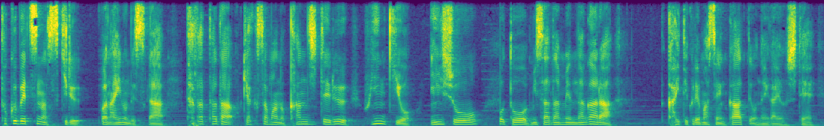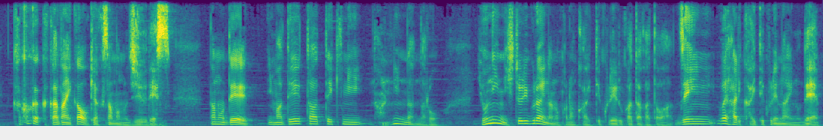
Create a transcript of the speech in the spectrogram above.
特別なスキルはないのですがただただお客様の感じてる雰囲気を印象をことを見定めながら書いてくれませんかってお願いをして書くか書かないかはお客様の自由です。なので今データ的に何人なんだろう。4人に1人ぐらいなのかな書いてくれる方々は。全員はやはり書いてくれないので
